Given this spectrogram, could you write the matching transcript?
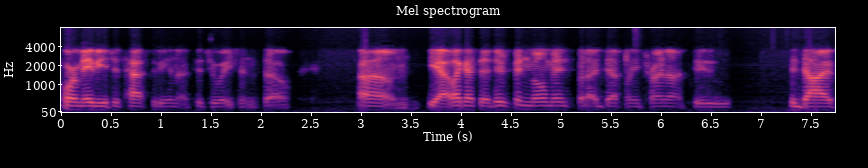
or maybe it just has to be in that situation. So, um, yeah, like I said, there's been moments, but I definitely try not to to dive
